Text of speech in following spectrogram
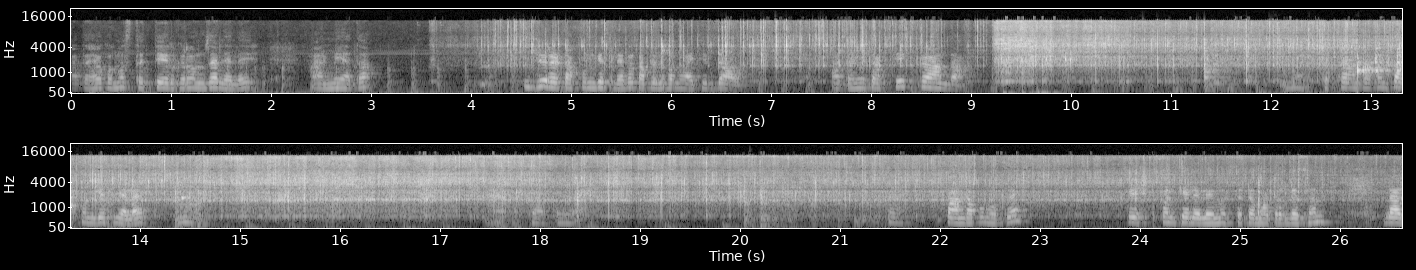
आता हे का मस्त तेल गरम झालेलं आहे. आणि मी आता जिरं टाकून घेतल्या बघ आपल्याला बनवायची डाळ. आता मी टाकते कांदा. मस्त कांदा पण टाकून घेतलेला आहे. कांदा पण होतोय. पेस्ट पण केलेलं आहे मस्त टमाटर लसूण लाल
